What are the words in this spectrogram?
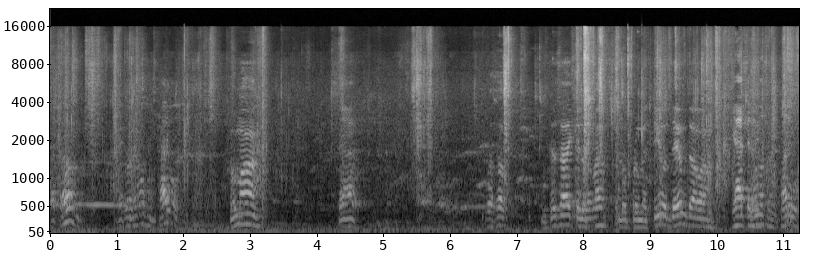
Patrón, le ponemos encargo. Toma, Ya. ¿qué pasó? Usted sabe que lo, lo prometido deuda, va. Ya tenemos encargo.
